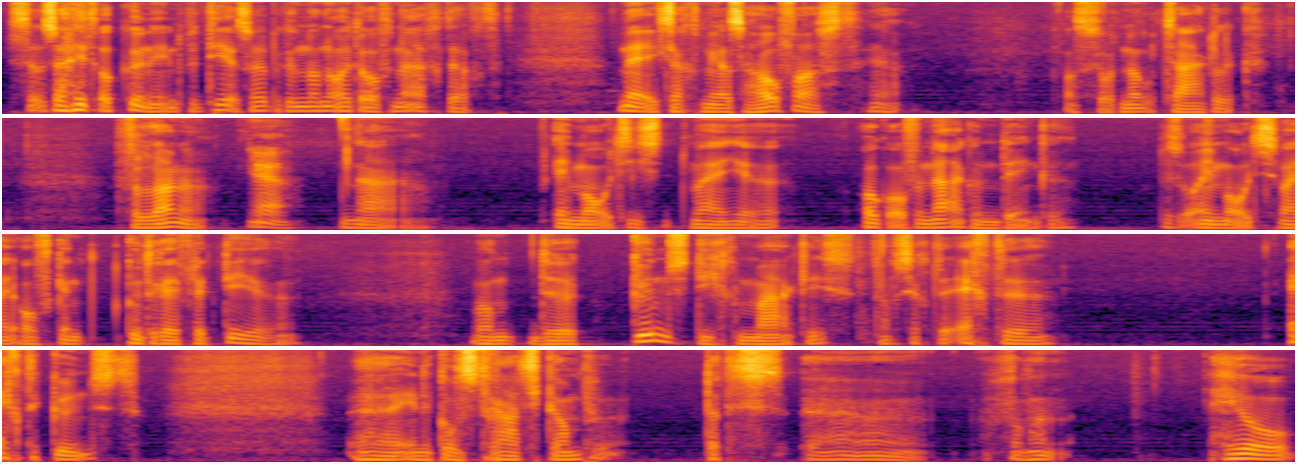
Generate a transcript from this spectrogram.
zo zou je het ook kunnen interpreteren. Zo heb ik er nog nooit over nagedacht. Nee, ik zag het meer als houvast. Ja. Als een soort noodzakelijk verlangen Ja, naar emoties waar je ook over na kunt denken. Dus emoties waar je over kunt, kunt reflecteren. Want de kunst die gemaakt is, dat zeggen de echte, echte kunst eh, in de concentratiekampen, dat is eh, van een heel.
